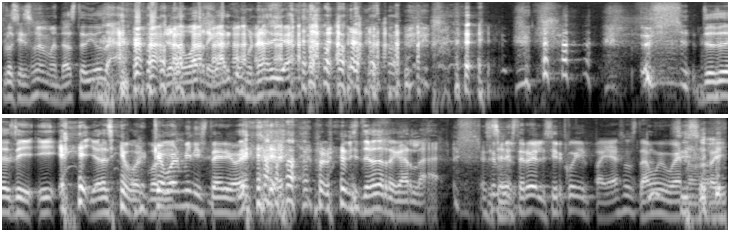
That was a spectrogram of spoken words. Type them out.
Pero si eso me mandaste, Dios, ah, yo la voy a regar como nadie. Entonces, sí, y, y ahora sí, vol- Qué buen ministerio, ¿eh? El ministerio de regarla. Ese Sí. ministerio del circo y el payaso está muy bueno. Sí.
